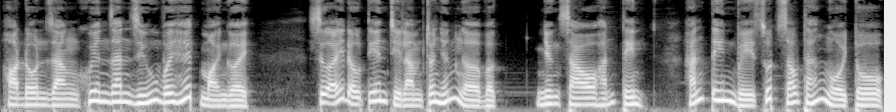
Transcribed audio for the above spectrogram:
Họ đồn rằng khuyên gian díu với hết mọi người. Sự ấy đầu tiên chỉ làm cho nhấn ngờ vực, nhưng sau hắn tin. Hắn tin vì suốt 6 tháng ngồi tù,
